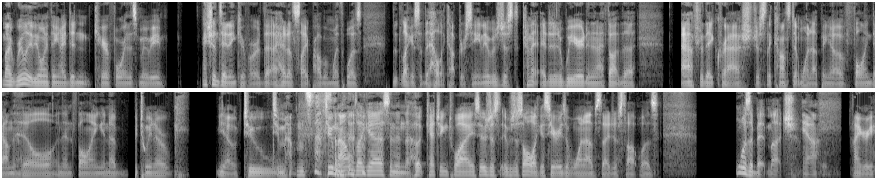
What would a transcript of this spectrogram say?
my really the only thing I didn't care for in this movie, I shouldn't say I didn't care for it. that I had a slight problem with was, like I said, the helicopter scene. It was just kind of edited weird, and then I thought the after they crash, just the constant one upping of falling down the hill and then falling in a between a, you know, two two mountains. two mountains, I guess, and then the hook catching twice. It was just it was just all like a series of one ups that I just thought was was a bit much. yeah, I agree.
